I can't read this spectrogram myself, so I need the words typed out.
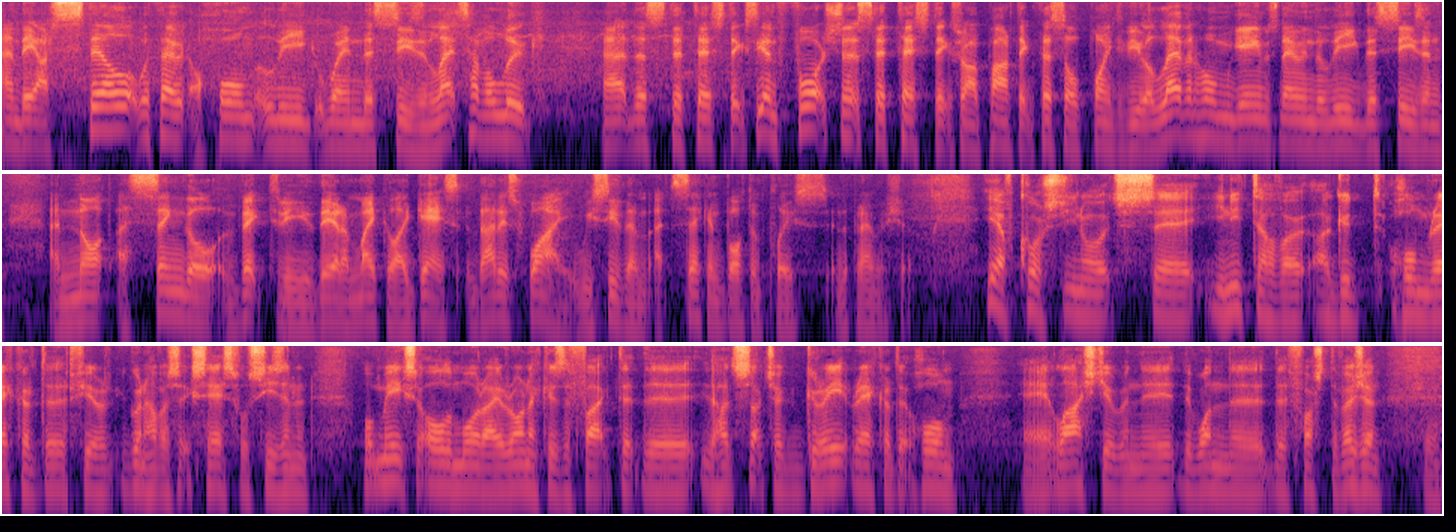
and they are still without a home league win this season. Let's have a look at the statistics, the unfortunate statistics from a Partick Thistle point of view. 11 home games now in the league this season and not a single victory there. And Michael, I guess that is why we see them at second bottom place in the Premiership. Yeah, of course. You know, it's uh, you need to have a, a, good home record if you're going to have a successful season. And what makes it all the more ironic is the fact that the, they had such a great record at home uh, last year when they, they won the, the first division. Sure.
